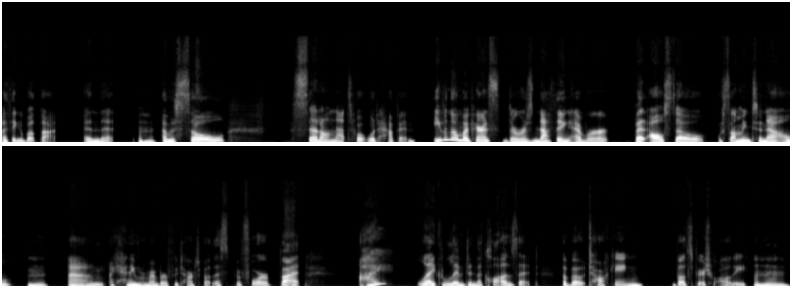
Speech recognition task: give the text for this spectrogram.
I think about that and that Mhm. I was so set on that's what would happen. Even though my parents, there was nothing ever, but also something to know. Mhm. Um, I can't even remember if we talked about this before, but I like lived in the closet about talking about spirituality. Mhm.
